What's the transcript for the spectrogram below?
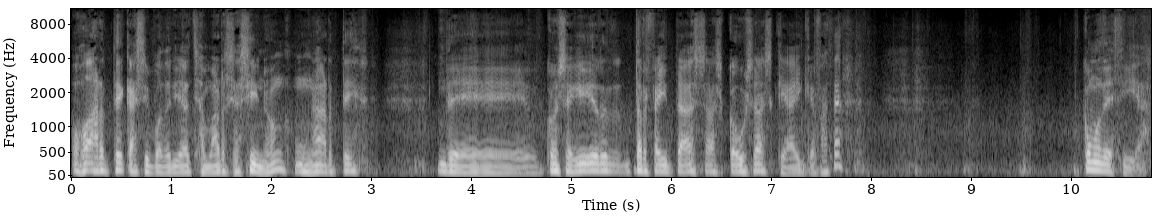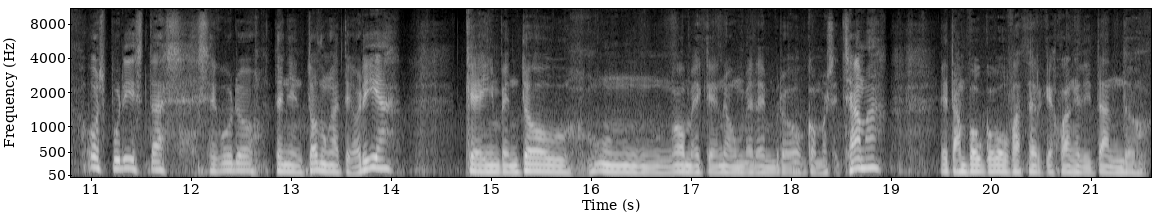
o arte casi podería chamarse así, non? Un arte de conseguir ter feitas as cousas que hai que facer. Como decía, os puristas seguro teñen toda unha teoría que inventou un home que non me lembro como se chama e tampouco vou facer que Juan editando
